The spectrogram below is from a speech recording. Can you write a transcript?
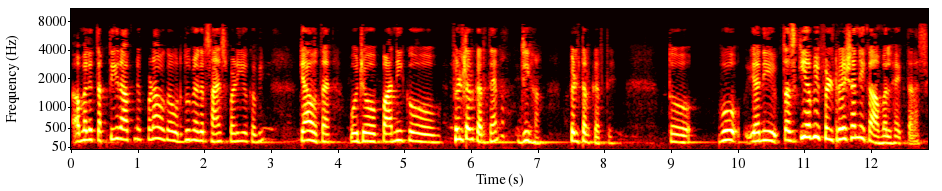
عمل تختیر آپ نے پڑھا ہوگا، اردو میں اگر سائنس پڑھی ہو کبھی، کیا ہوتا ہے؟ وہ جو پانی کو فلٹر کرتے ہیں نا؟ جی ہاں فلٹر کرتے۔ تو وہ یعنی تزکیہ بھی فلٹریشن ہی کا عمل ہے ایک طرح سے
